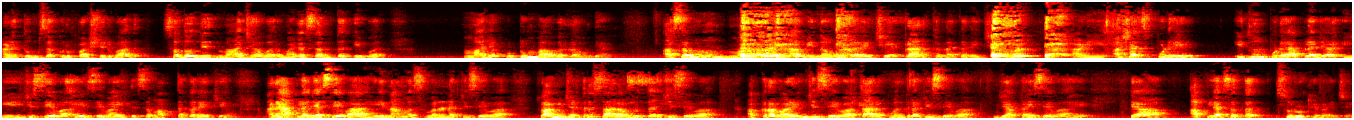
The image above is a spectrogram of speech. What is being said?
आणि तुमचा कृपाशीर्वाद सदोदित माझ्यावर माझ्या संततीवर माझ्या कुटुंबावर राहू द्या. असं म्हणून मला त्यांना विनवणी करायची आहे प्रार्थना करायची आहे. आणि अशाच पुढे इथून पुढे आपल्या ज्या ही जी सेवा आहे सेवा इथे समाप्त करायची. आणि आपल्या ज्या सेवा आहे नामस्मरणाची सेवा स्वामीचरित्र सारामृतांची सेवा अकरा वाळींची सेवा तारक मंत्राची सेवा ज्या काही सेवा आहे त्या आपल्या सतत सुरू ठेवायच्या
